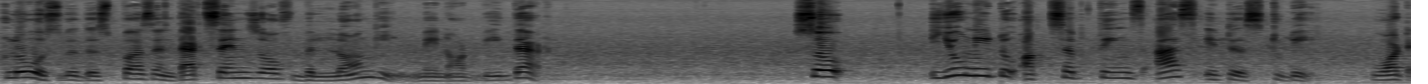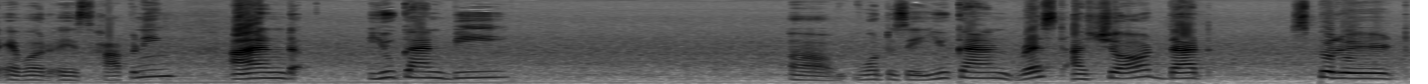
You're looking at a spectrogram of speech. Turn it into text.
close with this person. That sense of belonging may not be there. So, you need to accept things as it is today, whatever is happening, and you can be uh, what to say you can rest assured that spirit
